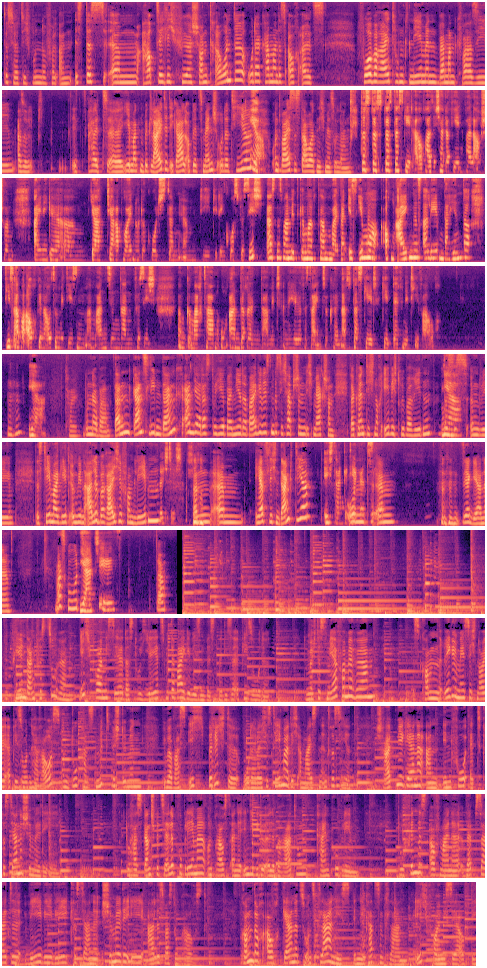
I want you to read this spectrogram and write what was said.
Das hört sich wundervoll an. Ist das ähm, hauptsächlich für schon Trauernde oder kann man das auch als Vorbereitung nehmen, wenn man quasi, also halt äh, jemanden begleitet, egal ob jetzt Mensch oder Tier, ja. und weiß, es dauert nicht mehr so lang. Das, das, das, das geht auch. Also ich hatte auf jeden Fall auch schon einige ähm, ja, Therapeuten oder Coaches dann, ähm, die, die den Kurs für sich erstens mal mitgemacht haben, weil dann ist immer auch ein eigenes Erleben dahinter, die es aber auch genauso mit diesem ähm, Ansinnen dann für sich ähm, gemacht haben, um anderen damit eine Hilfe sein zu können. Also das geht, geht definitiv auch. Mhm. Ja. Toll, wunderbar. Dann ganz lieben Dank, Anja, dass du hier bei mir dabei gewesen bist. Ich habe schon, ich merke schon, da könnte ich noch ewig drüber reden. Das ja. ist irgendwie, das Thema geht irgendwie in alle Bereiche vom Leben. Richtig. Dann ähm, herzlichen Dank dir. Ich danke dir Und, ganz sehr. Ähm, sehr gerne. Mach's gut. Ja, tschüss. Ciao. Vielen Dank fürs Zuhören. Ich freue mich sehr, dass du hier jetzt mit dabei gewesen bist bei dieser Episode. Du möchtest mehr von mir hören? Es kommen regelmäßig neue Episoden heraus und du kannst mitbestimmen, über was ich berichte oder welches Thema dich am meisten interessiert. Schreib mir gerne an info@christianeschimmel.de. Du hast ganz spezielle Probleme und brauchst eine individuelle Beratung? Kein Problem. Du findest auf meiner Webseite www.christianeschimmel.de alles, was du brauchst. Komm doch auch gerne zu uns Clanis in den Katzenclan. Ich freue mich sehr auf dich.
